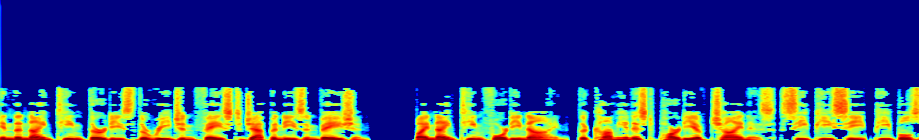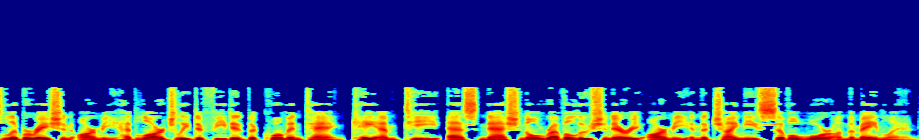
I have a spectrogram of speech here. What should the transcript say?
In the 1930s the region faced Japanese invasion. By 1949, the Communist Party of China's CPC People's Liberation Army had largely defeated the Kuomintang KMT's National Revolutionary Army in the Chinese Civil War on the mainland.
